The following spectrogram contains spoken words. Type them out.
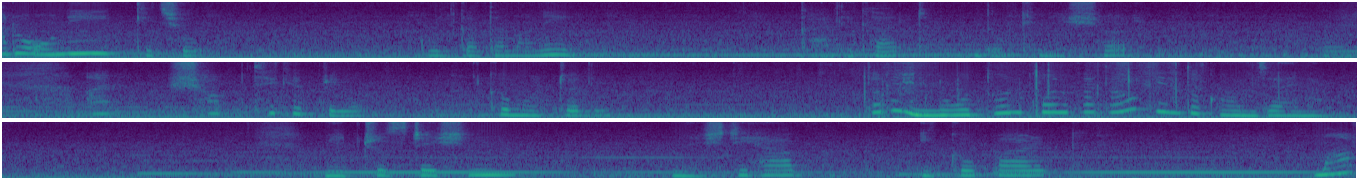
আরও অনেক কিছু। কলকাতা মানে কালীঘাট, দক্ষিণেশ্বর। আর সব থেকে প্রিয় কুমোরটলি তবে নতুন কলকাতাও কিন্তু কম যায় না। মেট্রো স্টেশন, মিষ্টি hub, Eco Park, Maa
